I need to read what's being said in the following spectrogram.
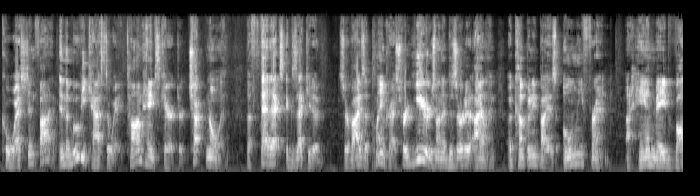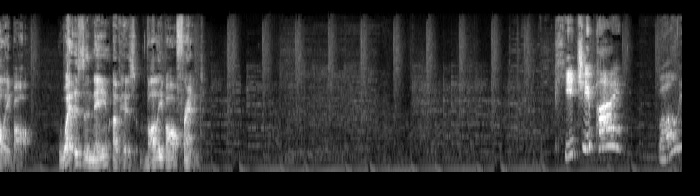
Question five. In the movie Castaway, Tom Hanks' character, Chuck Nolan, the FedEx executive, survives a plane crash for years on a deserted island, accompanied by his only friend, a handmade volleyball. What is the name of his volleyball friend? Peachy pie? Wally?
